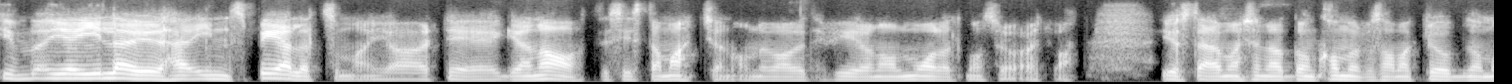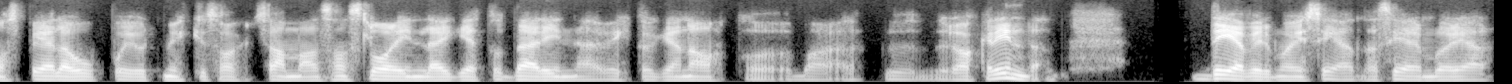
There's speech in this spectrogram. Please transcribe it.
jag gillar ju det här inspelet som man gör till Granat i sista matchen, om det var till 4-0 målet måste det varit. Va? Just det här, man känner att de kommer från samma klubb, de har spelat ihop och gjort mycket saker tillsammans. Han slår inlägget och där inne är Viktor Granat och bara rakar in den. Det vill man ju se när serien börjar,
